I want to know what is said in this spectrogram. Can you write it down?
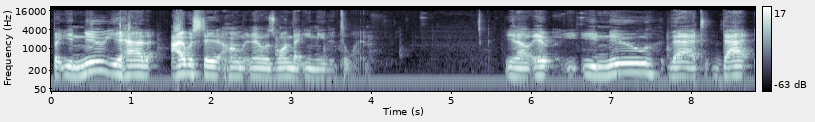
but you knew you had Iowa State at home, and it was one that you needed to win. You know, it. You knew that that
